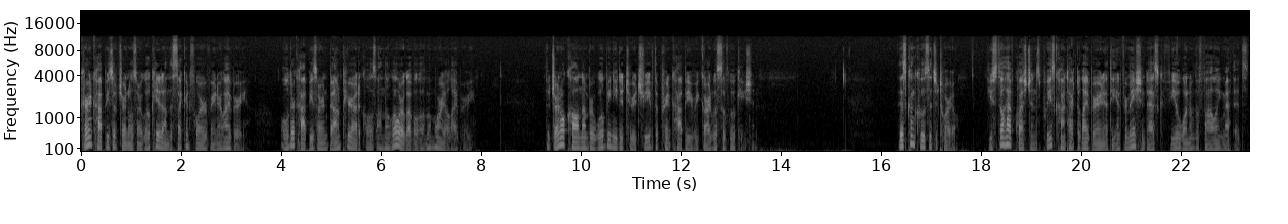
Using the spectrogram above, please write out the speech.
Current copies of journals are located on the second floor of Raynor Library. Older copies are in bound periodicals on the lower level of Memorial Library. The journal call number will be needed to retrieve the print copy regardless of location. This concludes the tutorial. If you still have questions, please contact a librarian at the information desk via one of the following methods.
